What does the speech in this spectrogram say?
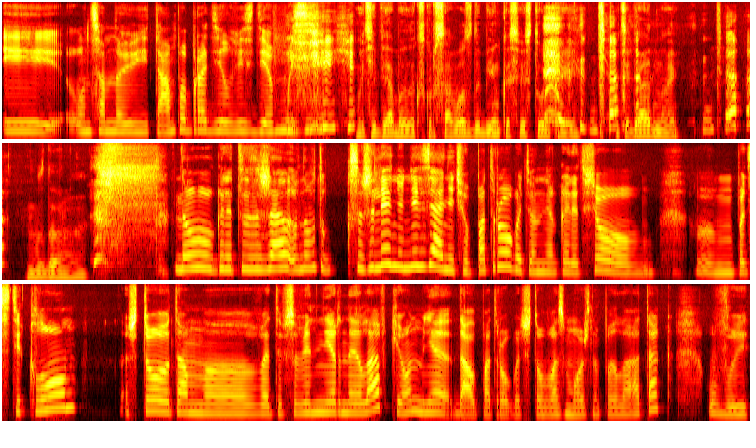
И он со мной и там побродил везде в музее. У тебя был экскурсовод с дубинкой, свистулькой. У тебя одной. да. Ну, здорово. Ну, говорит, жал... ну, вот, к сожалению, нельзя ничего потрогать. Он мне говорит, все под стеклом. Что там э, в этой в сувенирной лавке, он мне дал потрогать, что возможно было, а так, увы.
